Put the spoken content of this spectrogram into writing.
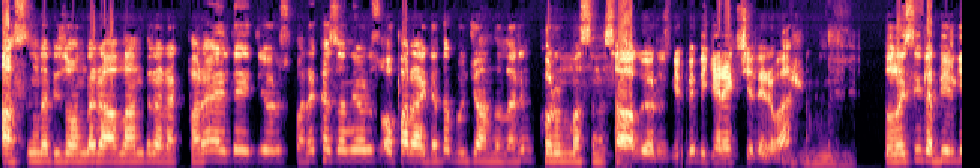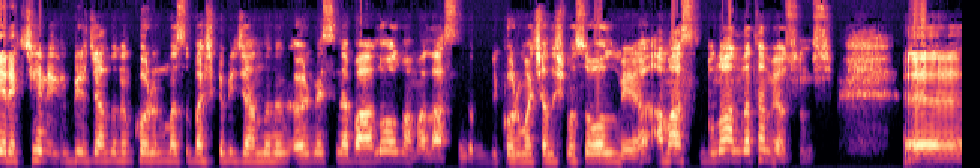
aslında biz onları avlandırarak para elde ediyoruz, para kazanıyoruz. O parayla da bu canlıların korunmasını sağlıyoruz gibi bir gerekçeleri var. Dolayısıyla bir gerekçenin bir canlının korunması başka bir canlının ölmesine bağlı olmamalı aslında. Bir koruma çalışması olmuyor ama bunu anlatamıyorsunuz. Ee,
